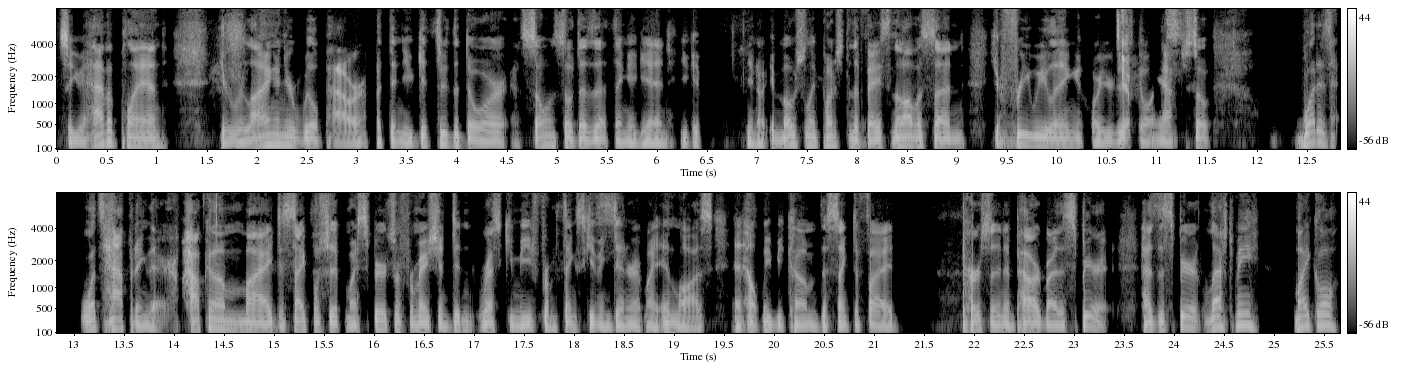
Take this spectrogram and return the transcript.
So you have a plan. You're relying on your willpower but then you get through the door and so and so does that thing again. You get you know emotionally punched in the face and then all of a sudden you're freewheeling or you're just yep. going after. So what is what's happening there? How come my discipleship, my spiritual formation didn't rescue me from Thanksgiving dinner at my in laws and help me become the sanctified person empowered by the Spirit. Has the Spirit left me, Michael,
